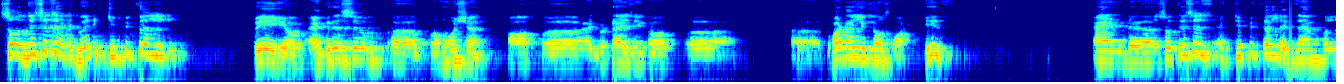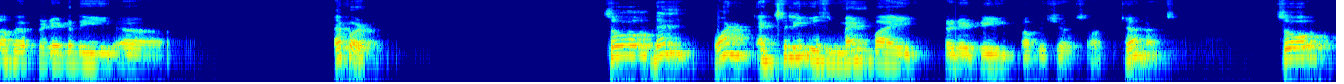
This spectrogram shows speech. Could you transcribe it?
So this is a very typical way of aggressive uh, promotion of uh, advertising of uh, uh God only knows what it is. And uh, so this is a typical example of a predatory effort. So then what actually is meant by predatory publishers or journals? So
